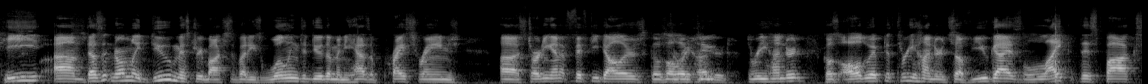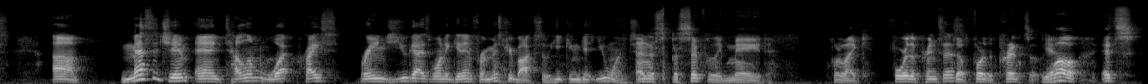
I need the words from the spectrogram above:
he box. Um, doesn't normally do mystery boxes, but he's willing to do them, and he has a price range uh, starting out at fifty dollars, goes all the way up to 300. three hundred, goes all the way up to three hundred. So if you guys like this box, um, message him and tell him what price range you guys want to get in for a mystery box, so he can get you one too. and it's specifically made for like for the princess. the for the princess. Yeah. Well, it's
